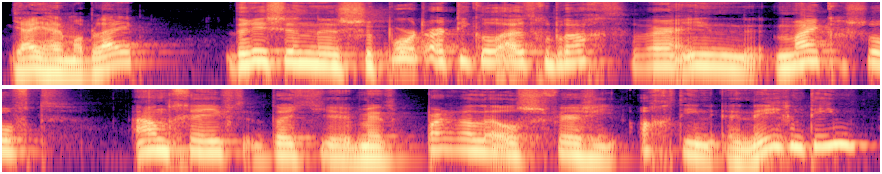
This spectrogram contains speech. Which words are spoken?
jij helemaal blij? Er is een eh, supportartikel uitgebracht waarin Microsoft aangeeft dat je met Parallels versie 18 en 19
